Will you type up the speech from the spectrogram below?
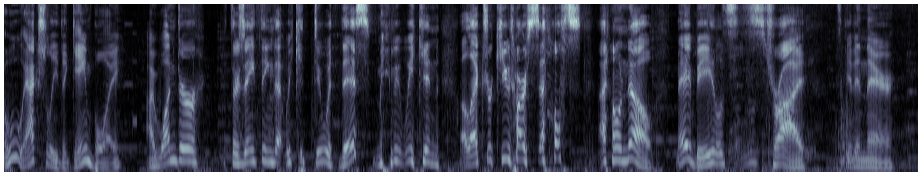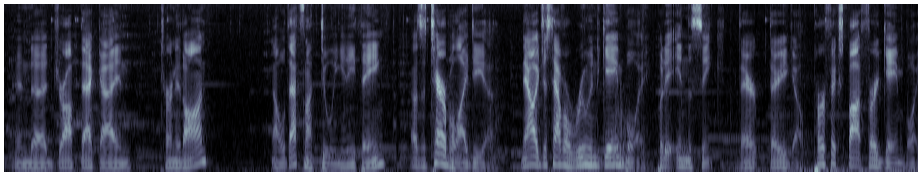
ooh, actually, the Game Boy. I wonder if there's anything that we could do with this. Maybe we can electrocute ourselves? I don't know. Maybe. Let's, let's try. Let's get in there and uh, drop that guy and turn it on. No, that's not doing anything. That was a terrible idea. Now I just have a ruined Game Boy. Put it in the sink. There, there you go. Perfect spot for a Game Boy.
